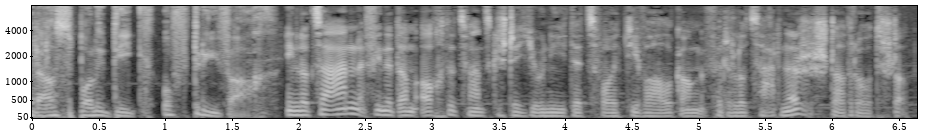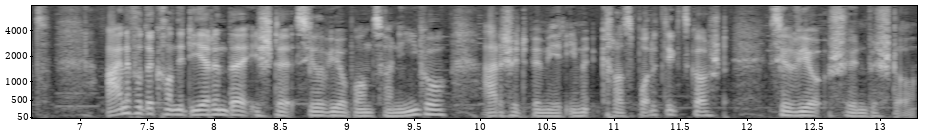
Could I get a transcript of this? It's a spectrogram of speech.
Krass Politik auf dreifach. In Luzern findet am 28. Juni der zweite Wahlgang für den Luzerner Stadtrat statt. Einer der Kandidierenden ist der Silvio Bonzanigo. Er ist heute bei mir im Krass Politik zu Gast. Silvio, schön bist du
